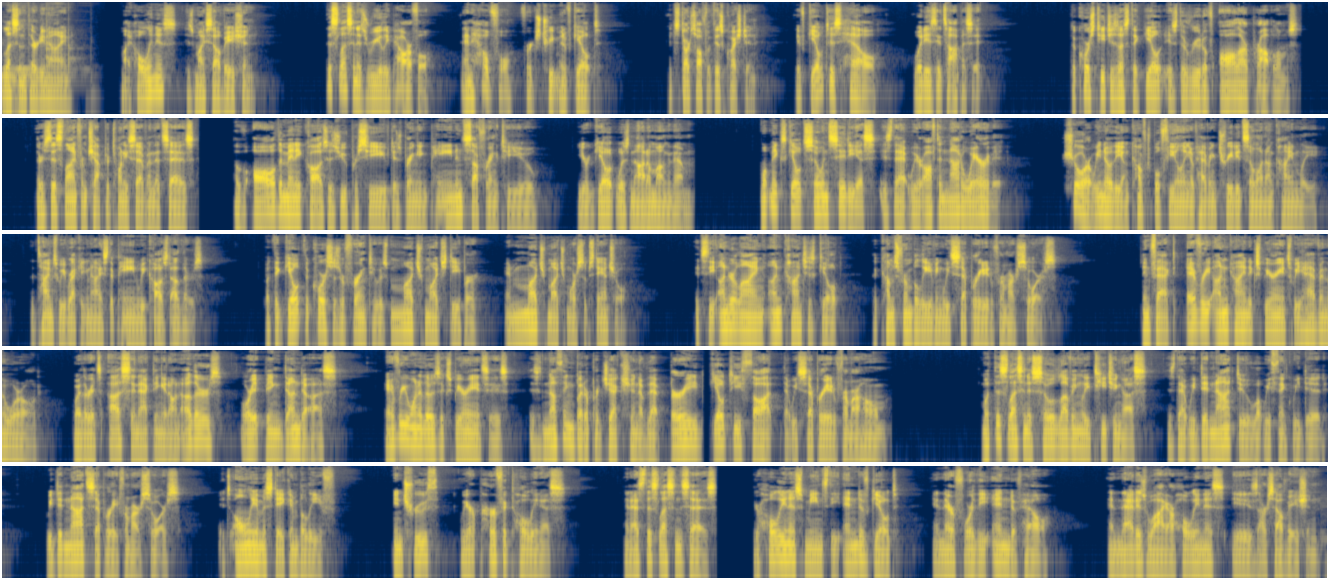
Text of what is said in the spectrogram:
Lesson 39 My holiness is my salvation. This lesson is really powerful and helpful for its treatment of guilt. It starts off with this question If guilt is hell, what is its opposite? The Course teaches us that guilt is the root of all our problems. There's this line from chapter 27 that says, Of all the many causes you perceived as bringing pain and suffering to you, your guilt was not among them. What makes guilt so insidious is that we are often not aware of it. Sure, we know the uncomfortable feeling of having treated someone unkindly, the times we recognize the pain we caused others. But the guilt the Course is referring to is much, much deeper and much, much more substantial. It's the underlying unconscious guilt that comes from believing we separated from our source. In fact, every unkind experience we have in the world, whether it's us enacting it on others or it being done to us, every one of those experiences is nothing but a projection of that buried, guilty thought that we separated from our home. What this lesson is so lovingly teaching us is that we did not do what we think we did. We did not separate from our source. It's only a mistaken belief. In truth, we are perfect holiness. And as this lesson says, your holiness means the end of guilt and therefore the end of hell. And that is why our holiness is our salvation.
